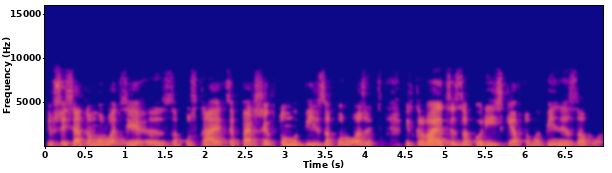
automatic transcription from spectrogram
І в 60-му році е, запускається перший автомобіль Запорожець. Відкривається Запорізький автомобільний завод.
